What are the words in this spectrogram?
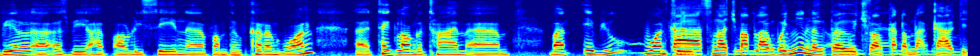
bill, uh, as we have already seen uh, from the current one. Uh, it take longer time. Um, but if you want to ការស្នើច្បាប់ឡើងវិញនឹងត្រូវឆ្លងកាត់ដំណាក់កាលជា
